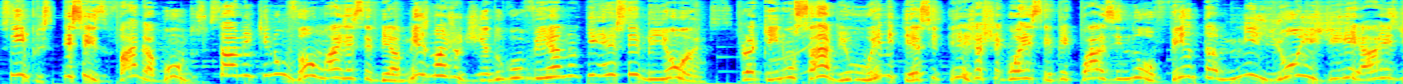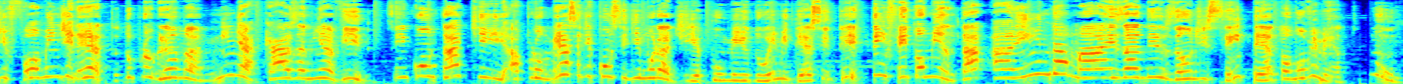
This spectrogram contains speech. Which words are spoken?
Simples, esses vagabundos sabem que não vão mais receber a mesma ajudinha do governo que recebiam antes. Para quem não sabe, o MTST já chegou a receber quase 90 milhões de reais de forma indireta do programa Minha Casa Minha Vida. Sem contar que a promessa de conseguir moradia por meio do MTST tem feito aumentar ainda mais a adesão de sem teto ao movimento. Não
